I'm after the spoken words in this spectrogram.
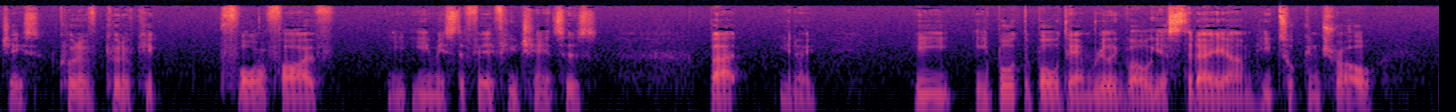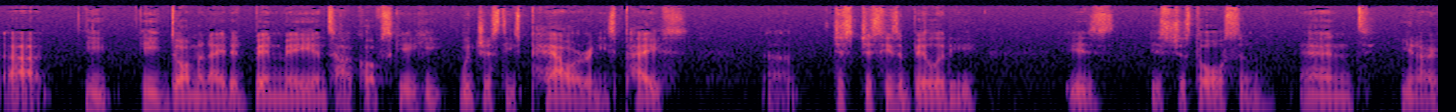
Jeez, could have could have kicked four or five. He, he missed a fair few chances, but you know, he he brought the ball down really well yesterday. Um, he took control. Uh, he he dominated Ben Mee and Tarkowski. He with just his power and his pace, um, just just his ability, is is just awesome. And you know,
